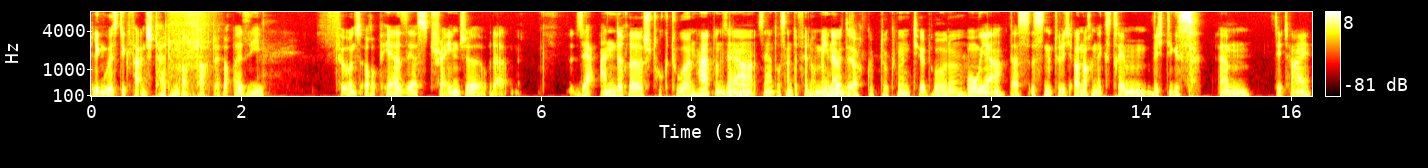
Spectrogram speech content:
Linguistikveranstaltungen auftaucht, einfach weil sie für uns Europäer sehr strange oder sehr andere Strukturen hat und sehr, ja. sehr interessante Phänomene. Und weil sie auch gut dokumentiert wurde. Oh ja, das ist natürlich auch noch ein extrem wichtiges ähm, Detail,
